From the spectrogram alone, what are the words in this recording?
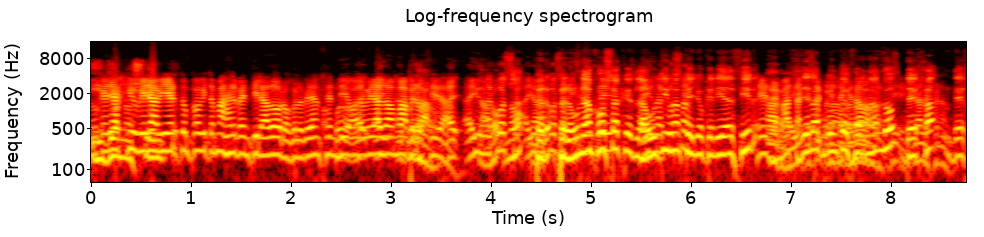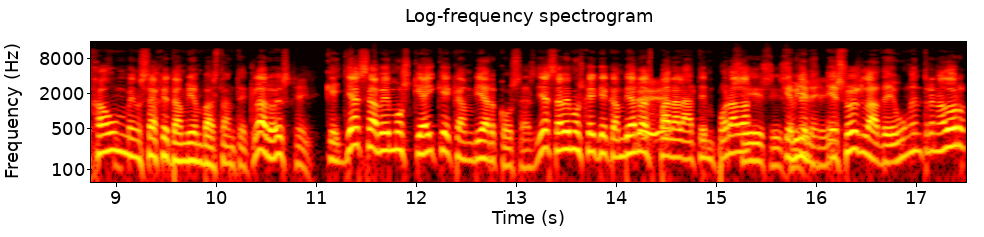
Tú querías no que hubiera siento- abierto un poquito más el ventilador o que lo hubiera encendido, Bueno, o le hubiera hay- dado hay- más pero velocidad. hay- hay una Claro, cosa- no, hay una pero, cosa, pero una cosa que es la última cosa- que yo quería decir, Sí, a raíz se apunte me de Fernando, sí, deja, Fernando. deja un mensaje también bastante claro, es Sí. que ya sabemos que hay que cambiar cosas, ya sabemos que hay que cambiarlas para la temporada Sí, sí, que sí. viene. Eso es la de un entrenador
